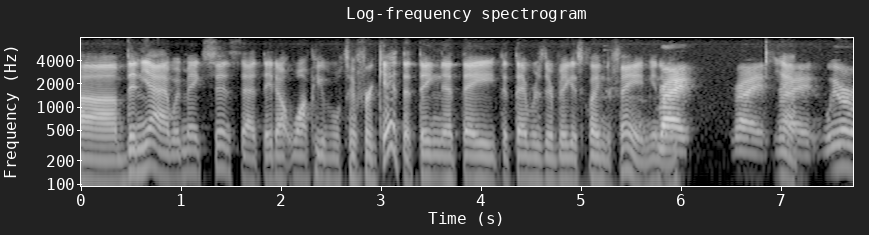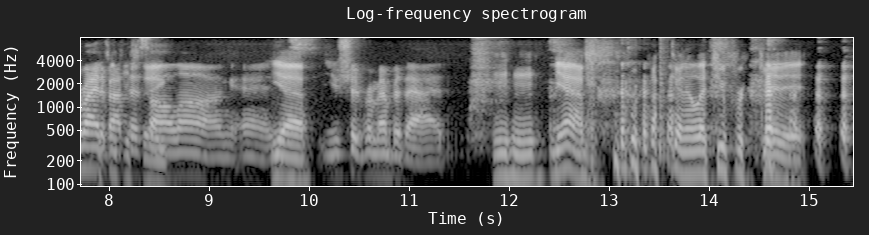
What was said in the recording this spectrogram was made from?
um, then yeah, it would make sense that they don't want people to forget the thing that they that that was their biggest claim to fame. You know, Right, right, Yeah. right. We were right That's about this all along, and Yeah. you should remember that. Mm-hmm. Yeah, we're not gonna let you forget it.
